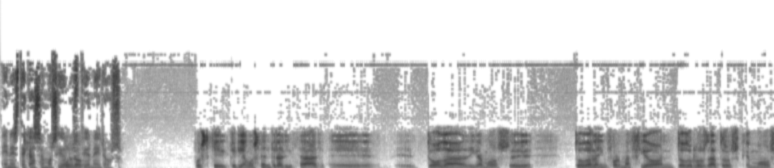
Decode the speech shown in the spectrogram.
en este caso, hemos sido los pioneros? Pues que queríamos centralizar eh, eh, toda, digamos, toda la información, todos los datos que hemos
